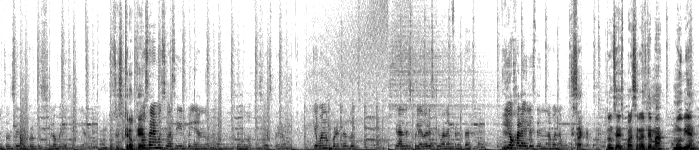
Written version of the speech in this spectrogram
entonces yo creo que sí lo merecería, ¿no? ¿no? Entonces creo que No sabemos si va a seguir peleando, no, tengo noticias, pero qué bueno por estas dos grandes peleadores que van a enfrentar. Y, Y- ojalá y les den una buena vuelta. Exactamente. Entonces, para cerrar el tema, muy bien.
